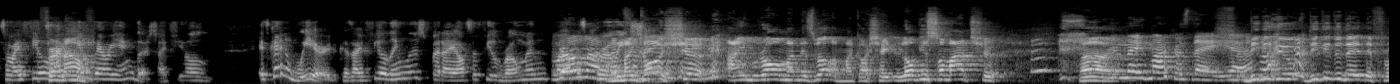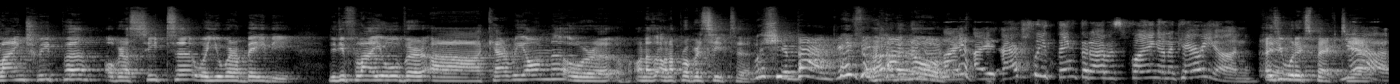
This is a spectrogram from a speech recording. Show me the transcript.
so I feel Fair I enough. feel very English. I feel it's kind of weird because I feel English, but I also feel Roman. Mom Roman. Oh my gosh, uh, I'm Roman as well. Oh my gosh, I love you so much. Uh, You made Marco's day, yeah. did you do did you do the, the flying trip uh, over a seat uh, when you were a baby? Did you fly over a carry-on or uh, on, a, on a proper seat? Uh, Was she a bag? I don't know. I, I actually think that I was flying on a carry-on. As you would expect, yeah. Yeah,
